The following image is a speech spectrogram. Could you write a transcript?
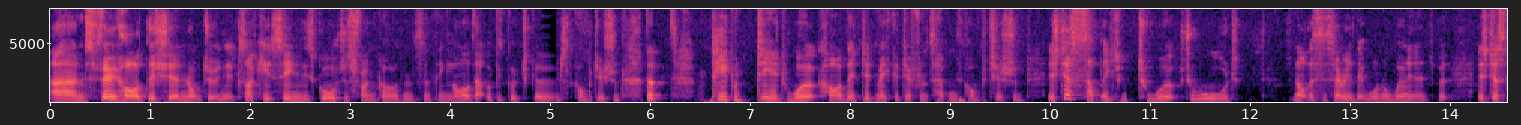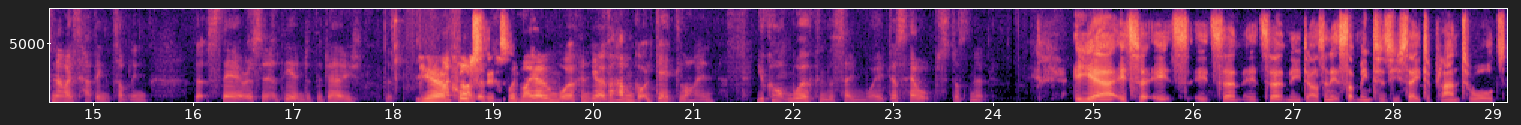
And it's very hard this year not doing it because I keep seeing these gorgeous front gardens and thinking, oh, that would be good to go into the competition. But people did work hard. They did make a difference having the competition. It's just something to, to work toward. It's not necessarily they want to win it, but it's just nice having something that's there, isn't it? At the end of the day. yeah, of I course. With, with my own work, and you know, if I haven't got a deadline, you can't work in the same way. It just helps, doesn't it? Yeah, it's it's it's it certainly does, and it's something to, as you say, to plan towards.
